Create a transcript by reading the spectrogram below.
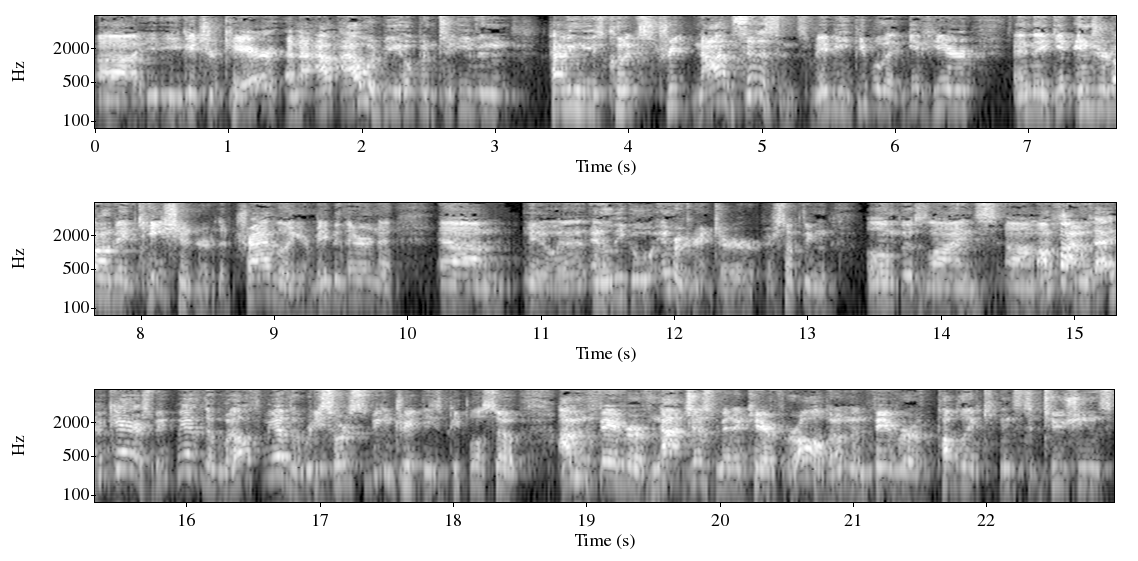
uh, you, you, get your care, and I, I would be open to even having these clinics treat non-citizens, maybe people that get here and they get injured on vacation, or they're traveling, or maybe they're in a um, you know an, illegal immigrant or, or something along those lines. Um, I'm fine with that. Who cares? We, we have the wealth, we have the resources, we can treat these people. So I'm in favor of not just Medicare for all, but I'm in favor of public institutions,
